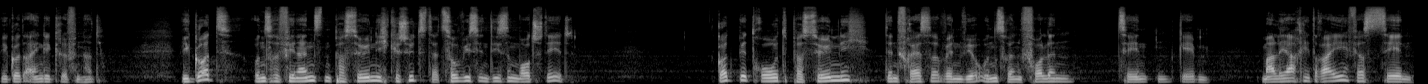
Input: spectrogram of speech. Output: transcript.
wie Gott eingegriffen hat. Wie Gott unsere Finanzen persönlich geschützt hat, so wie es in diesem Wort steht. Gott bedroht persönlich den Fresser, wenn wir unseren vollen Zehnten geben. Malachi 3, Vers 10.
